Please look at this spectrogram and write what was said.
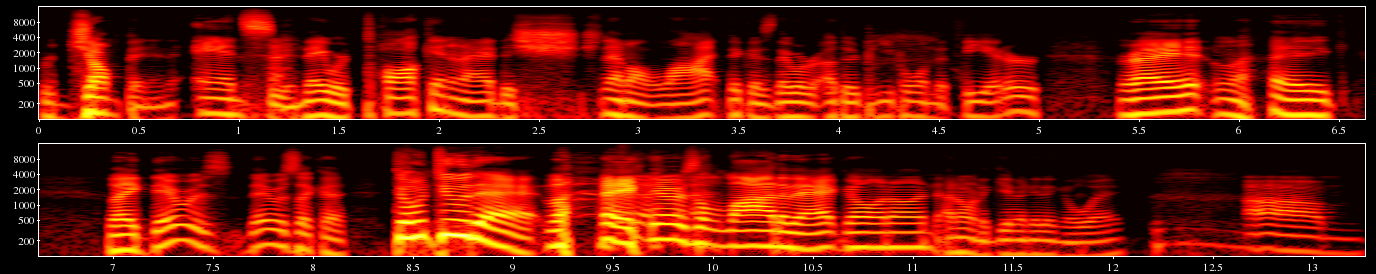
were jumping and antsy, and they were talking, and I had to shh them a lot because there were other people in the theater, right? Like, like there was there was like a don't do that. Like there was a lot of that going on. I don't want to give anything away. Um,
